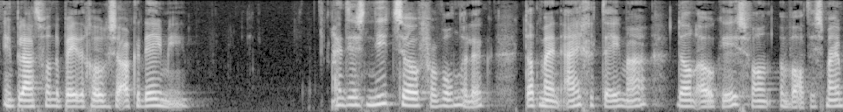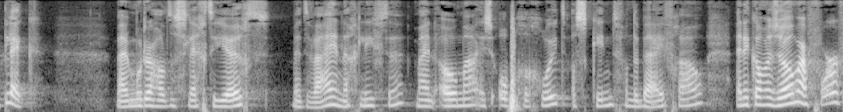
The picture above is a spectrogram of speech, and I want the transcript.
in plaats van de pedagogische academie. Het is niet zo verwonderlijk dat mijn eigen thema dan ook is van wat is mijn plek? Mijn moeder had een slechte jeugd met weinig liefde. Mijn oma is opgegroeid als kind van de bijvrouw. En ik kan me zomaar voor,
